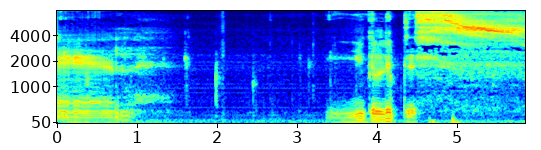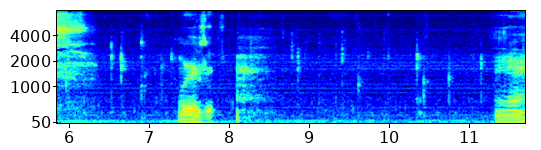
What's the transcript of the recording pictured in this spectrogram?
and eucalyptus. Where is it? Yeah,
